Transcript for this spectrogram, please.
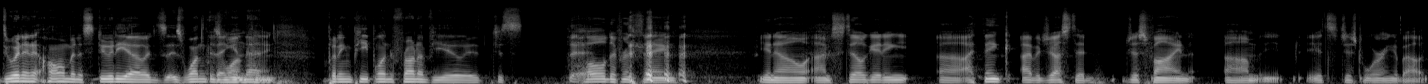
doing it at home in a studio is, is one is thing, one and then thing. putting people in front of you, it just a whole different thing. you know, I'm still getting. Uh, I think I've adjusted just fine. Um, it's just worrying about.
